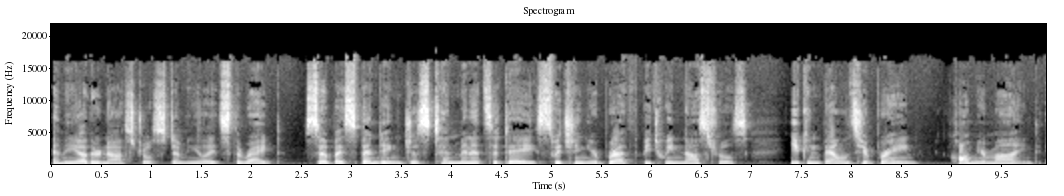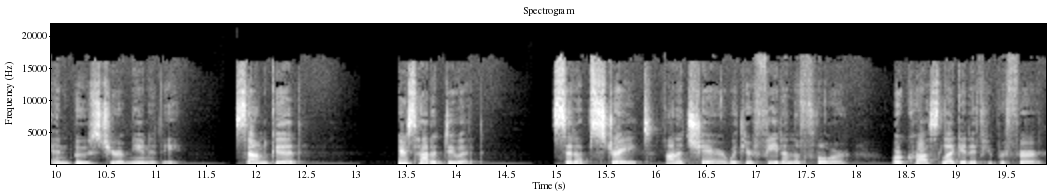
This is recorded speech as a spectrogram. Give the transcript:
and the other nostril stimulates the right. So, by spending just 10 minutes a day switching your breath between nostrils, you can balance your brain, calm your mind, and boost your immunity. Sound good? Here's how to do it sit up straight on a chair with your feet on the floor, or cross legged if you prefer.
